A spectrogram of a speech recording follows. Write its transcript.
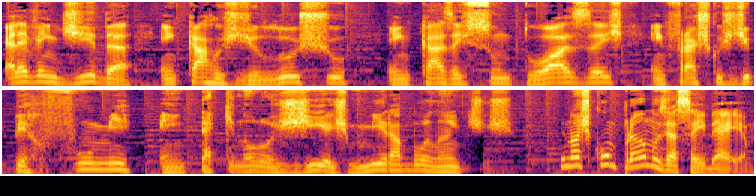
ela é vendida em carros de luxo, em casas suntuosas, em frascos de perfume, em tecnologias mirabolantes. E nós compramos essa ideia.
